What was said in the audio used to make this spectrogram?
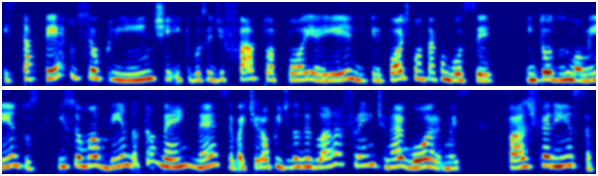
está perto do seu cliente e que você de fato apoia ele, que ele pode contar com você em todos os momentos, isso é uma venda também, né? Você vai tirar o pedido às vezes lá na frente, não é agora, mas faz diferença.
